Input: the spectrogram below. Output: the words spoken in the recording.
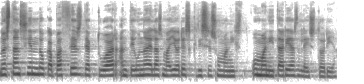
no están siendo capaces de actuar ante una de las mayores crisis humanitarias de la historia.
